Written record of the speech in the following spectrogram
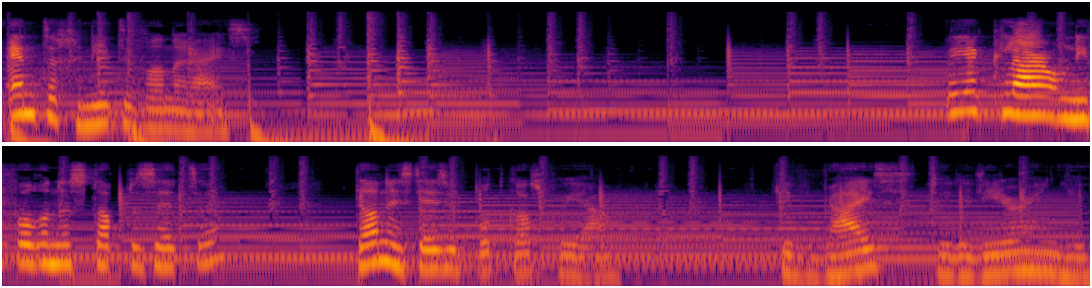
en te genieten van de reis. Ben jij klaar om die volgende stap te zetten? Dan is deze podcast voor jou. Give rise to the leader in you.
